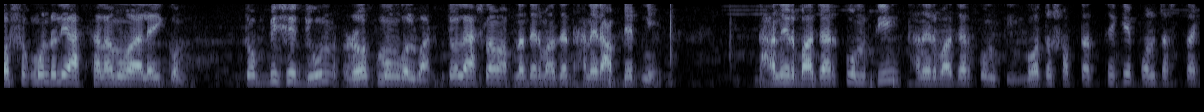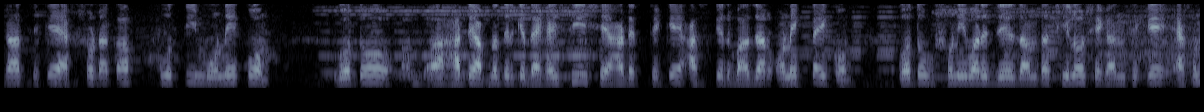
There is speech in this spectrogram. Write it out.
দর্শক মণ্ডলী, আসসালামু আলাইকুম। চব্বিশে জুন, রোজ মঙ্গলবার। চলে আসলাম আপনাদের মাঝে ধানের আপডেট নিয়ে। ধানের বাজার কমতি, ধানের বাজার কমতি। গত সপ্তাহ থেকে পঞ্চাশ টাকা থেকে একশো টাকা প্রতি মনে কম। গত হাটে আপনাদেরকে দেখাইছি, সে হাটের থেকে আজকের বাজার অনেকটাই কম। গত শনিবারে যে দামটা ছিল, সেখান থেকে এখন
